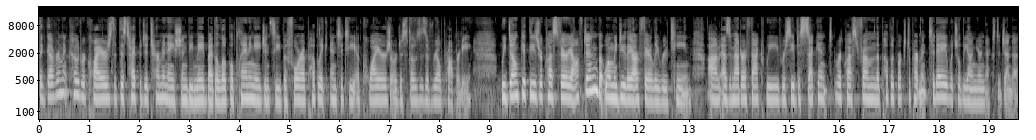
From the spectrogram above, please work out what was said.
The government code requires that this type of determination be made by the local planning agency before a public entity acquires or disposes of real property. We don't get these requests very often, but when we do, they are fairly routine. Um, As a matter of fact, we received a second request from the Public Works Department today, which will be on your next agenda.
